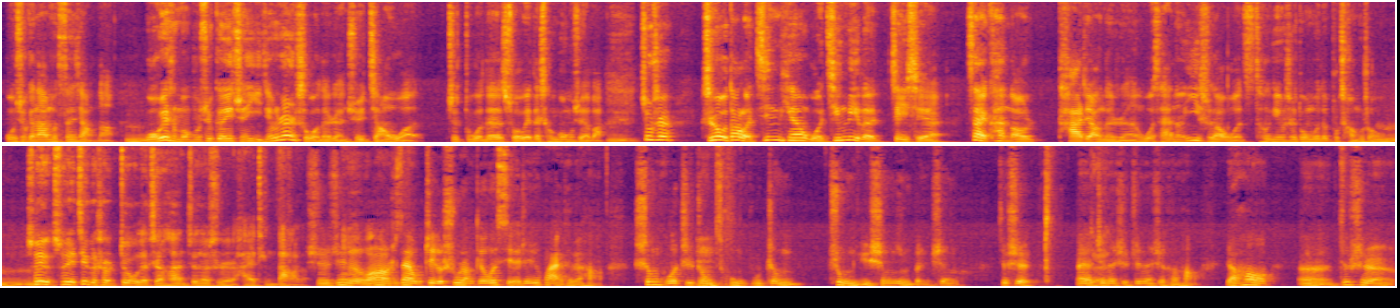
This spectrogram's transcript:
我去跟他们分享呢？嗯。我为什么不去跟一群已经认识我的人去讲我就我的所谓的成功学吧？嗯。就是只有到了今天，我经历了这些，再看到他这样的人，我才能意识到我曾经是多么的不成熟。嗯嗯，所以，所以这个事儿对我的震撼真的是还挺大的。是这个王老师在这个书上给我写的这句话也特别好，生活之重嗯从不重重于生命本身，就是，哎呀，真的是真的是很好。然后，嗯，就是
